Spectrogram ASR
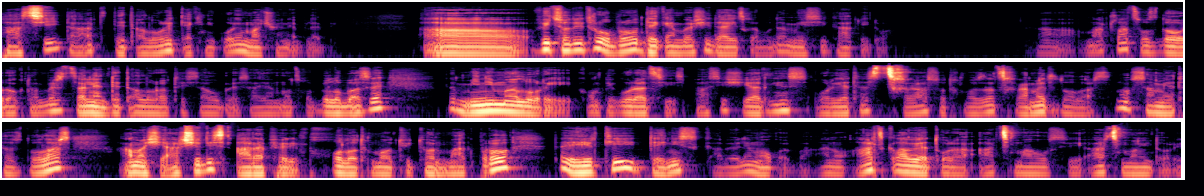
ფასი და არც დეტალური ტექნიკური მაჩვენებლები. აა ვიცოდით რომ უბრალოდ დეკემბერში დაიწყებოდა მისი გაყიდვა. მართლაც 22 ოქტომბერს ძალიან დეტალურად ისაუბრეს აი ამ მოწყობილობაზე და მინიმალური კონფიგურაციის ფასი შეადგენს 2999 დოლარს. ნუ 3000 დოლარს. ამაში არ შედის არაფერი, მხოლოდ მო თვითონ Mac Pro და ერთი დენის კაბელი მოყვება. ანუ არც კლავიატურა, არც მაუსი, არც მონიტორი.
